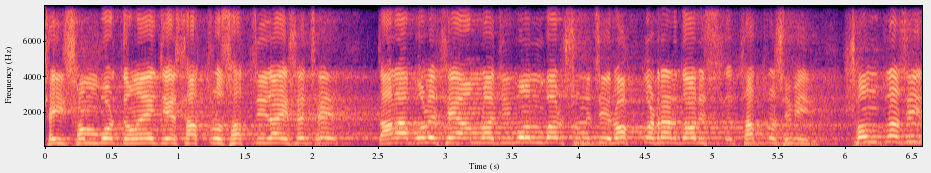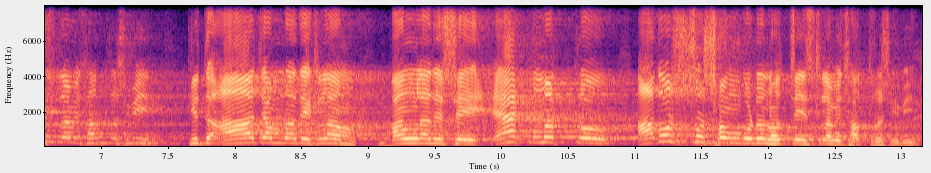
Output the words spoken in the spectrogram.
সেই সম্বর্ধনায় যে ছাত্রছাত্রীরা এসেছে, তারা বলেছে, আমরা জীবনভর শুনেছি রক্কটার দর ছাত্র শিবির, সন্ত্রাসী ইসলামী ছাত্র শিবির। কিন্তু আজ আমরা দেখলাম বাংলাদেশে একমাত্র আদর্শ সংগঠন হচ্ছে ইসলামী ছাত্র শিবির।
